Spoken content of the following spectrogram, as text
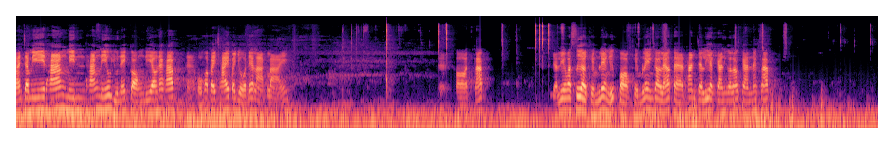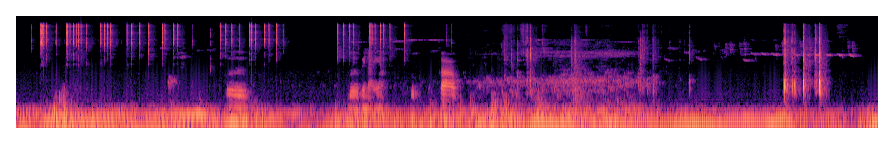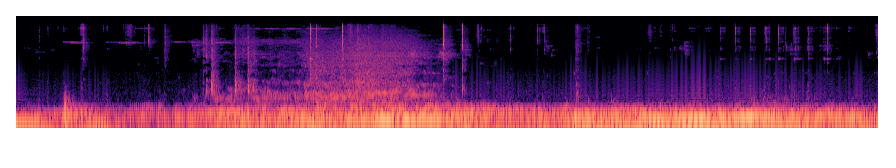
มันจะมีทั้งมิลทั้งนิ้วอยู่ในกล่องเดียวนะครับนะผมเอาไปใช้ประโยชน์ได้หลากหลายอะถอดครับ จะเรียกว่าเสื้อเข็มเร่งหรือปอกเข็มเร่งก็แล้ว แต่ท่านจะเรียกกันก็แล้วกันนะครับ เบอร์เบอร์ไปไหนอะเก้า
